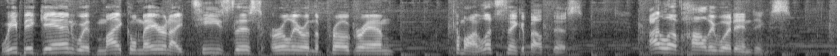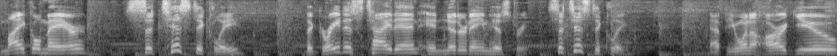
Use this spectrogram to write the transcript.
We begin with Michael Mayer, and I teased this earlier in the program. Come on, let's think about this. I love Hollywood endings. Michael Mayer, statistically, the greatest tight end in Notre Dame history. Statistically. Now, if you want to argue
